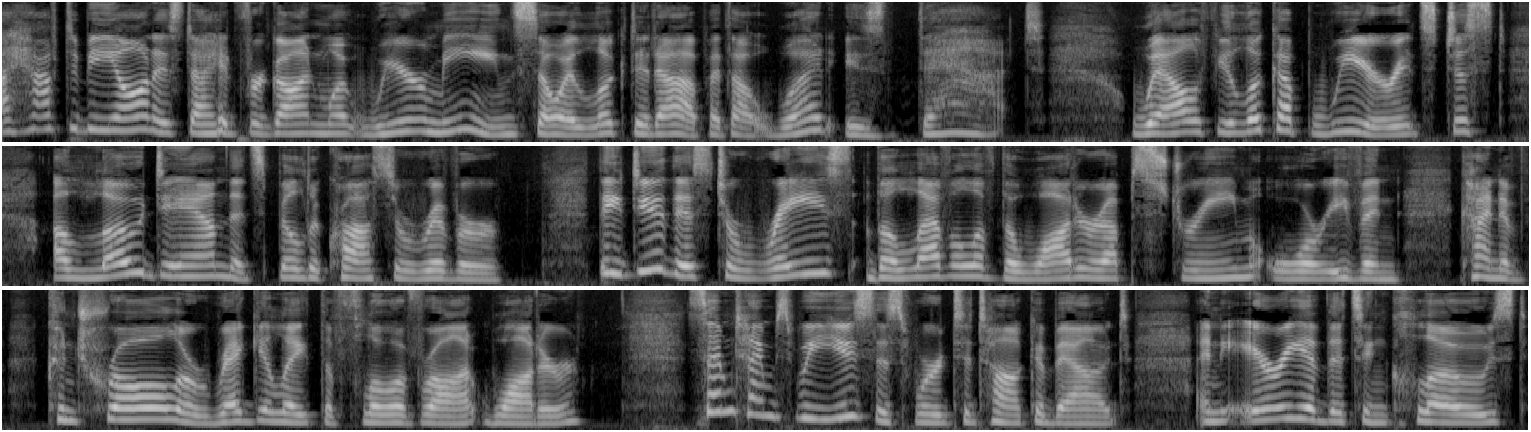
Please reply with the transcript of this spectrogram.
I have to be honest, I had forgotten what weir means, so I looked it up. I thought, what is that? Well, if you look up weir, it's just a low dam that's built across a river. They do this to raise the level of the water upstream or even kind of control or regulate the flow of water. Sometimes we use this word to talk about an area that's enclosed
